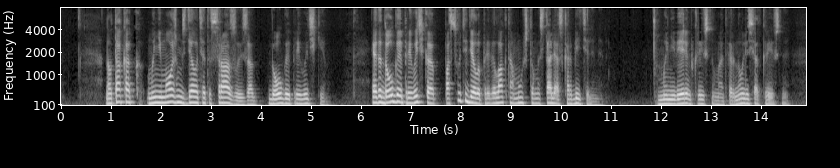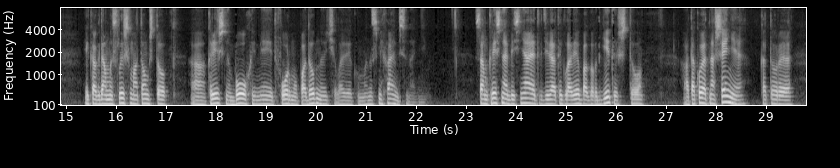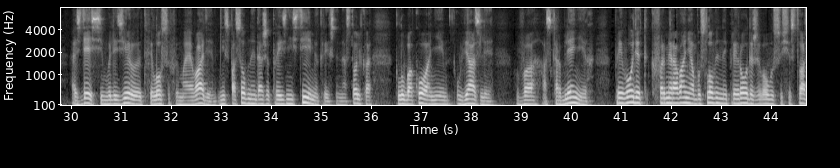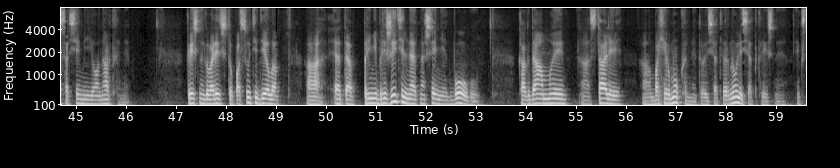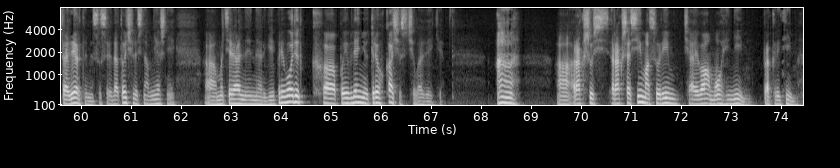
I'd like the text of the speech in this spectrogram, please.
Но так как мы не можем сделать это сразу из-за долгой привычки, эта долгая привычка, по сути дела, привела к тому, что мы стали оскорбителями. Мы не верим в Кришну, мы отвернулись от Кришны. И когда мы слышим о том, что э, Кришна, Бог, имеет форму, подобную человеку, мы насмехаемся над ним. Сам Кришна объясняет в 9 главе Бхагавадгиты, что а такое отношение, которое здесь символизируют философы Майявади, не способные даже произнести имя Кришны, настолько глубоко они увязли в оскорблениях, приводит к формированию обусловленной природы живого существа со всеми ее анартхами. Кришна говорит, что по сути дела а, это пренебрежительное отношение к Богу, когда мы а, стали бахирмуками, то есть отвернулись от Кришны, экстравертами, сосредоточились на внешней а, материальной энергии, приводит к а, появлению трех качеств в человеке. Ракшасим, Асурим, Чайва, Мохиним, Пракритим.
